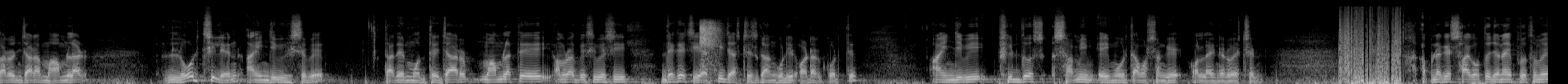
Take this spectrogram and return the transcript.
কারণ যারা মামলার লোড ছিলেন আইনজীবী হিসেবে তাদের মধ্যে যার মামলাতে আমরা বেশি বেশি দেখেছি আর কি জাস্টিস গাঙ্গুলির অর্ডার করতে। আইনজীবী ফিরদোস শামীম এই মুহূর্তে আমার সঙ্গে অনলাইনে রয়েছেন। আপনাকে স্বাগত জানাই প্রথমে।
